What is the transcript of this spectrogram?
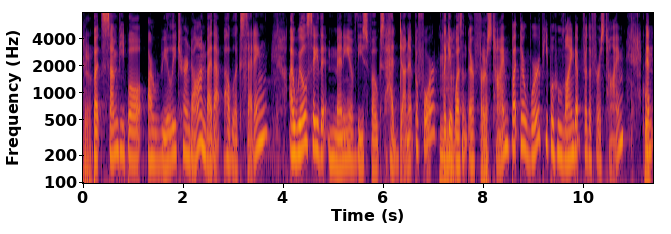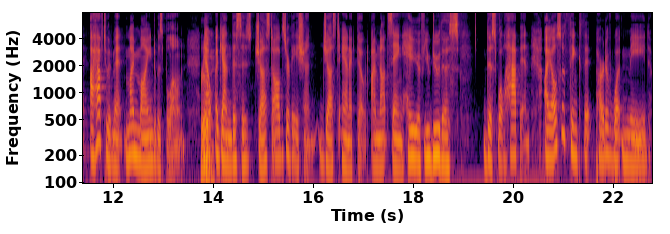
Yeah. But some people are really turned on by that public setting. I will say that many of these folks had done it before, mm-hmm. like it mm-hmm. wasn't their first yeah. time, but there were people who lined up for the first time. Cool. And I have to admit, my mind was blown. Really? Now, again, this is just observation, just anecdote. I'm not saying, hey, if you do this, this will happen. I also think that part of what made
